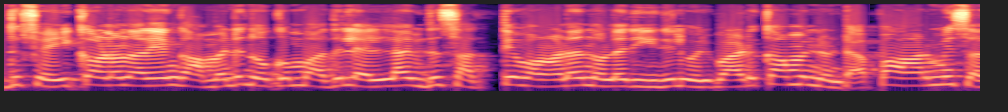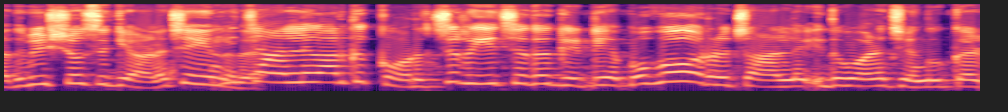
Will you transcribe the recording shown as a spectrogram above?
ഇത് ഫേക്ക് ആണോ എന്നറിയാൻ കമന്റ് നോക്കുമ്പോൾ അതിലെല്ലാം ഇത് സത്യമാണ് എന്നുള്ള രീതിയിൽ ഒരുപാട് കമന്റ് ഉണ്ട്. അപ്പൊ ആർമീസ് അത് വിശ്വസിക്കുകയാണ് ചെയ്യുന്നത്. ഈ ചാനലുകാർക്ക് കുറച്ച് റീച്ച് ഒക്കെ കിട്ടിയപ്പോൾ വേറൊരു ചാനൽ ഇതുപോലെ ചെങ്കുക്കൾ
